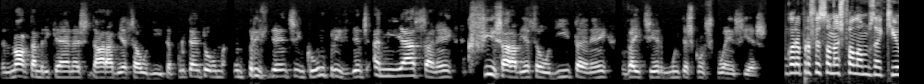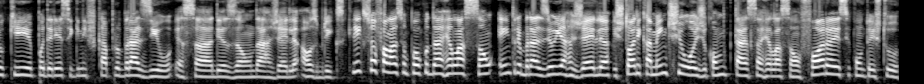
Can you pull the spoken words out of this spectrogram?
norte-americanas da Arábia Saudita. Portanto, um, um, presidente em que um presidente ameaça né, que fiz a Arábia Saudita né, vai ter muitas consequências. Agora, professor, nós falamos aqui o que poderia significar para o Brasil essa adesão da Argélia aos BRICS. Queria que o senhor falasse um pouco da relação entre Brasil e Argélia historicamente hoje. Como está essa relação, fora esse contexto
